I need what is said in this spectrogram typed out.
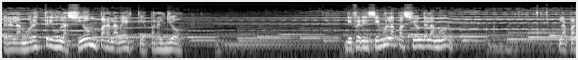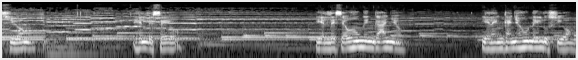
pero el amor es tribulación para la bestia, para el yo. Diferenciemos la pasión del amor. La pasión es el deseo. Y el deseo es un engaño. Y el engaño es una ilusión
